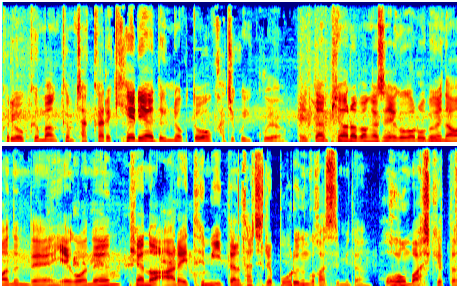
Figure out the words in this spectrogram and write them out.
그리고 그만큼 자칼의 캐리할 능력도 가지고 있고요. 일단 피아노 방에서 예거가 로밍을 나왔는데 예거는 피아노 아래에 틈이 있다는 사실을 모르는 것 같습니다. 오 맛있겠다.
